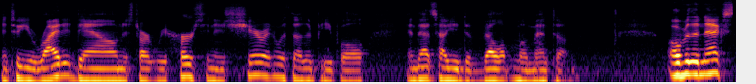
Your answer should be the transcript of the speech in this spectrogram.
until you write it down and start rehearsing and sharing it with other people. And that's how you develop momentum. Over the next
